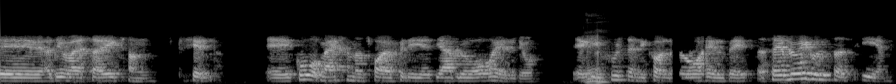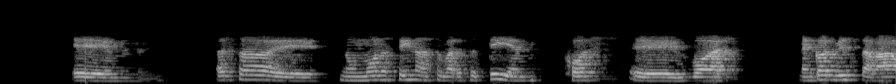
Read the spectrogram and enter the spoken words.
Øh, og det var altså ikke sådan specielt øh, god opmærksomhed, tror jeg, fordi at jeg blev overhalet jo. Jeg gik ja. fuldstændig koldt og overhalet bagefter. Så jeg blev ikke udtaget til EM. Øh, og så øh, nogle måneder senere, så var der så DM Cross, øh, hvor man godt vidste, der var,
